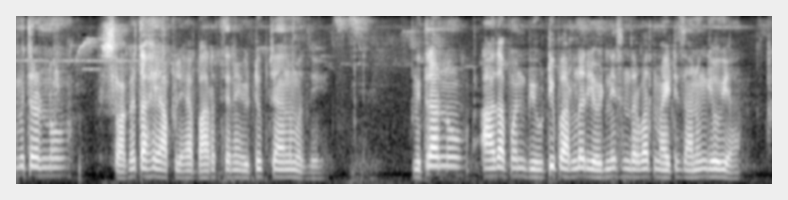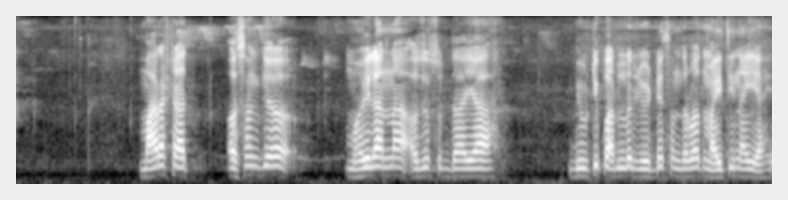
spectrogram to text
मित्रांनो स्वागत आहे आपल्या भारत सेना यूट्यूब चॅनलमध्ये मित्रांनो आज आपण ब्युटी पार्लर योजनेसंदर्भात माहिती जाणून घेऊया. महाराष्ट्रात असंख्य महिलांना अजूनसुद्धा या ब्युटी पार्लर योजनेसंदर्भात माहिती नाही आहे.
